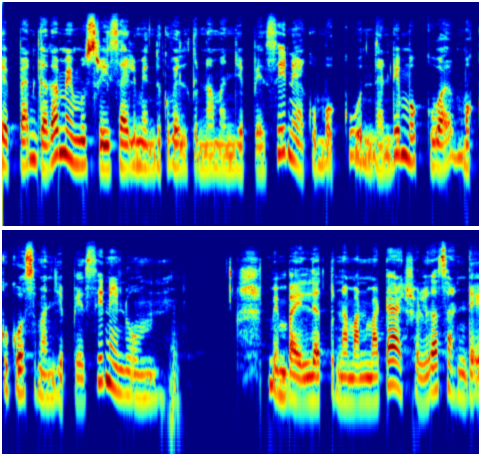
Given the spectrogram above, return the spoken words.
చెప్పాను కదా మేము శ్రీశైలం ఎందుకు వెళ్తున్నామని చెప్పేసి నాకు మొక్కు ఉందండి మొక్కు మొక్కు కోసం అని చెప్పేసి నేను మేము బయలుదేరుతున్నాం అనమాట యాక్చువల్గా సండే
